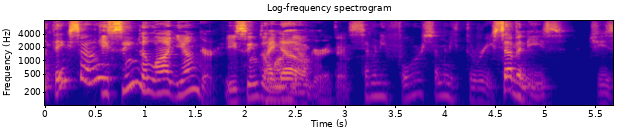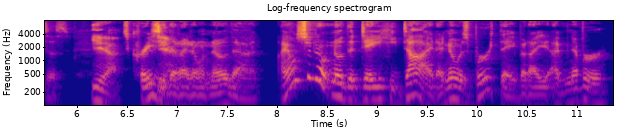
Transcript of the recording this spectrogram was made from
I think so. He seemed a lot younger. He seemed a I lot know. younger at them. 74, 73, 70s. Jesus. Yeah. It's crazy yeah. that I don't know that. I also don't know the day he died. I know his birthday, but I, I've never.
